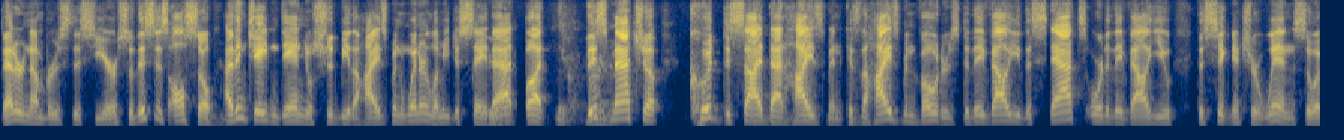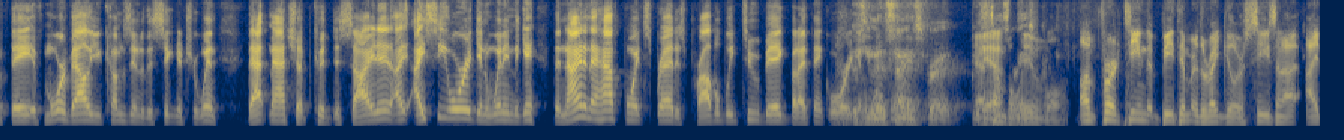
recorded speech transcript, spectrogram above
better numbers this year. So this is also, mm-hmm. I think Jayden Daniels should be the Heisman winner. Let me just say yeah. that. But yeah, this matchup could decide that Heisman because the Heisman voters do they value the stats or do they value the signature win? So if they if more value comes into the signature win, that matchup could decide it. I, I see Oregon winning the game. The nine and a half point spread is probably too big, but I think Oregon. It's an insane win. spread. That's yeah. unbelievable um, for a team that beat them in the regular season. I, I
